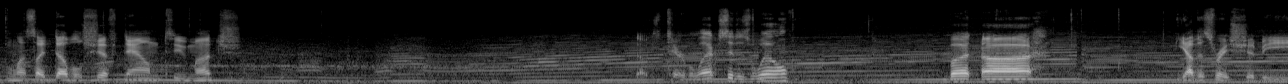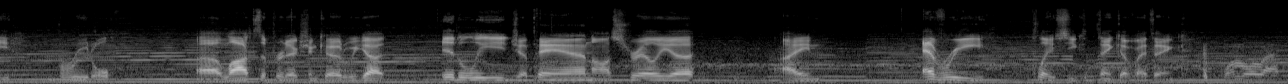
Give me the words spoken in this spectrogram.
Unless I double shift down too much. That was a terrible exit as well. But, uh, yeah, this race should be brutal. Uh, lots of prediction code. We got Italy, Japan, Australia. I every place you can think of, I think. One more lap.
